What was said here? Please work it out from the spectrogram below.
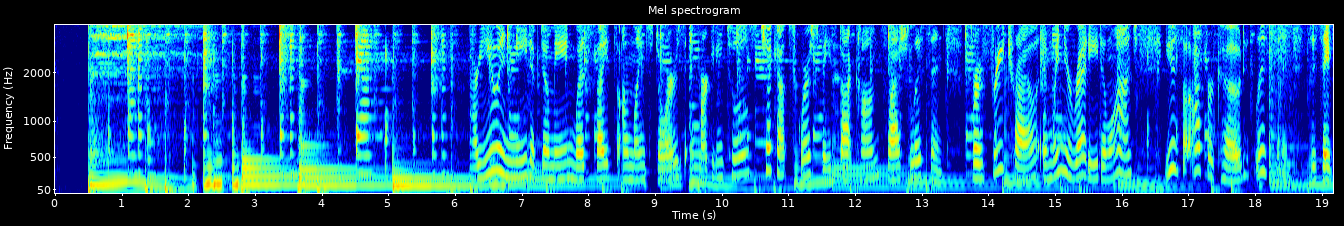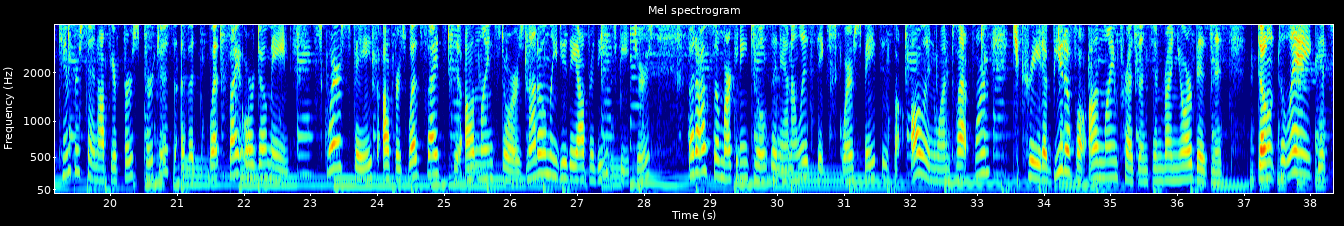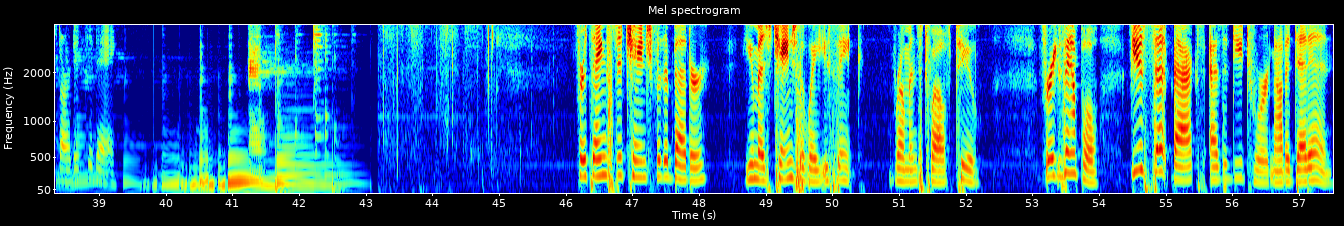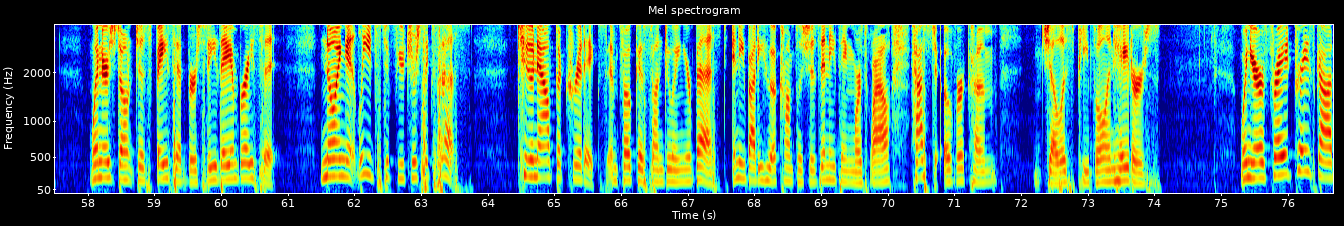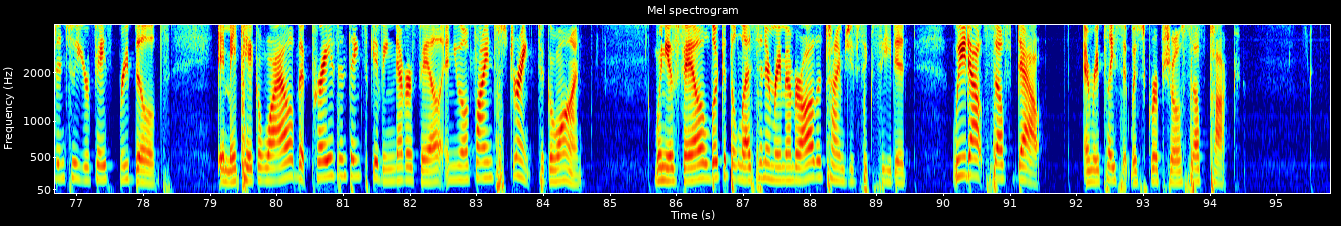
You in need of domain websites, online stores, and marketing tools? Check out squarespace.com/listen for a free trial, and when you're ready to launch, use the offer code LISTEN to save 10% off your first purchase of a website or domain. Squarespace offers websites to online stores. Not only do they offer these features, but also marketing tools and analytics. Squarespace is the all in one platform to create a beautiful online presence and run your business. Don't delay, get started today. For things to change for the better, you must change the way you think. Romans 12 2. For example, view setbacks as a detour, not a dead end. Winners don't just face adversity, they embrace it, knowing it leads to future success. Tune out the critics and focus on doing your best. Anybody who accomplishes anything worthwhile has to overcome jealous people and haters. When you're afraid, praise God until your faith rebuilds. It may take a while, but praise and thanksgiving never fail, and you will find strength to go on. When you fail, look at the lesson and remember all the times you've succeeded. Weed out self doubt and replace it with scriptural self talk.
